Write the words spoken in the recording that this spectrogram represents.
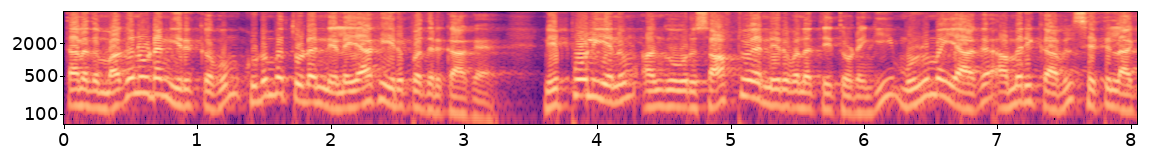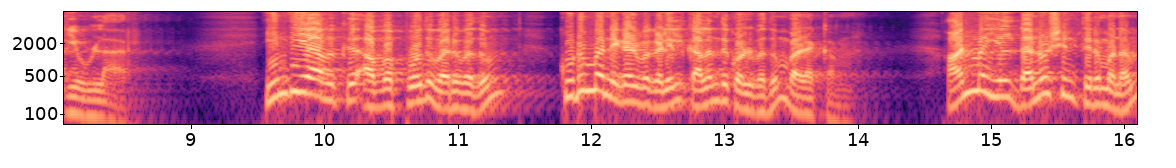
தனது மகனுடன் இருக்கவும் குடும்பத்துடன் நிலையாக இருப்பதற்காக நெப்போலியனும் அங்கு ஒரு சாஃப்ட்வேர் நிறுவனத்தை தொடங்கி முழுமையாக அமெரிக்காவில் செட்டில் ஆகியுள்ளார் இந்தியாவுக்கு அவ்வப்போது வருவதும் குடும்ப நிகழ்வுகளில் கலந்து கொள்வதும் வழக்கம். அண்மையில் தனுஷின் திருமணம்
